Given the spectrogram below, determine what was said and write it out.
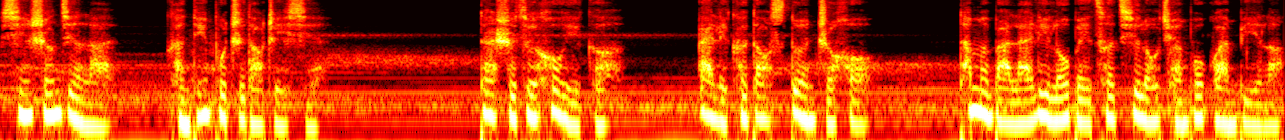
新生进来肯定不知道这些。但是最后一个，埃里克·道斯顿之后，他们把来利楼北侧七楼全部关闭了，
